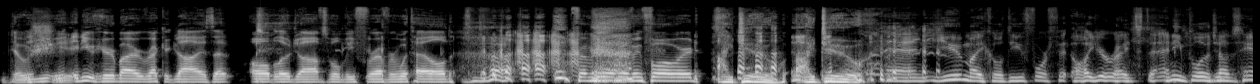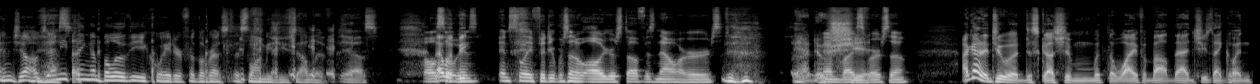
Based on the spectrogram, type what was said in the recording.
No and, you, and you hereby recognize that all blowjobs will be forever withheld from here moving forward. I do. I do. And you, Michael, do you forfeit all your rights to any blowjobs, hand jobs, anything below the equator for the rest, as long as you shall live? Yes. Also, be- ins- instantly, fifty percent of all your stuff is now hers, Yeah, no and shit. vice versa. I got into a discussion with the wife about that. and She's like, "Going,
